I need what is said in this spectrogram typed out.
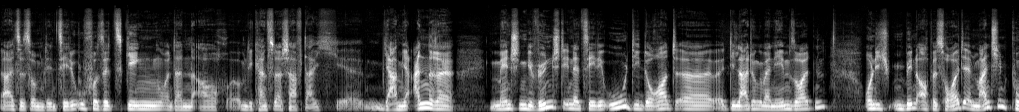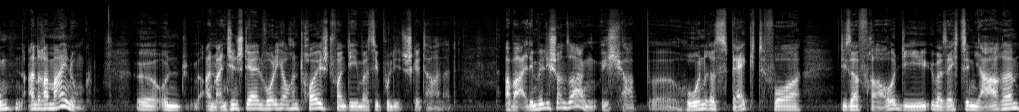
als es um den CDU-Vorsitz ging und dann auch um die Kanzlerschaft, da habe ich äh, ja, mir andere Menschen gewünscht in der CDU, die dort äh, die Leitung übernehmen sollten. Und ich bin auch bis heute in manchen Punkten anderer Meinung. Äh, und an manchen Stellen wurde ich auch enttäuscht von dem, was sie politisch getan hat. Aber all dem will ich schon sagen, ich habe äh, hohen Respekt vor dieser Frau, die über 16 Jahre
